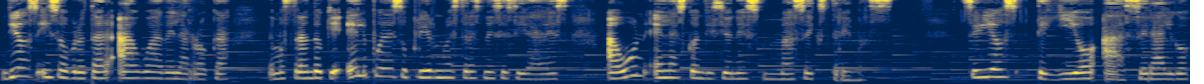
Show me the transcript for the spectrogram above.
Dios hizo brotar agua de la roca, demostrando que Él puede suplir nuestras necesidades aún en las condiciones más extremas. Si Dios te guió a hacer algo,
